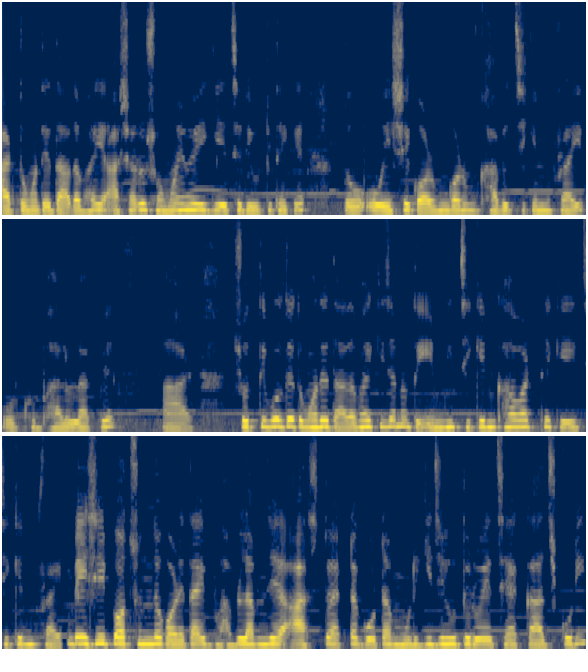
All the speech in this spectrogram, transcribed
আর তোমাদের দাদা ভাই আসারও সময় হয়ে গিয়েছে ডিউটি থেকে। তো ও এসে গরম গরম খাবে চিকেন ফ্রাই ওর খুব ভালো লাগবে। আর সত্যি বলতে তোমাদের দাদাভাই কি জানো তো, এমনি চিকেন খাওয়ার থেকে এই চিকেন ফ্রাই বেশি পছন্দ করে। তাই ভাবলাম যে আজ তো একটা গোটা মুরগি যেহেতু রয়েছে, এক কাজ করি,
